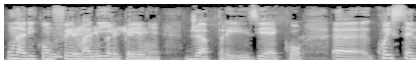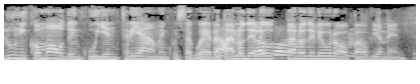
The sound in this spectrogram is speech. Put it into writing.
una riconferma impegni di impegni già presi. Ecco, eh, questo è l'unico modo in cui entriamo in questa questa guerra? No, parlo, delle, parlo, dell'Europa, mm. ovviamente.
